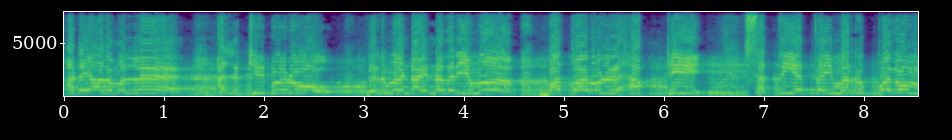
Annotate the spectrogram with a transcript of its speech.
அடையாளம் அல்ல. அல் கிபுரு. பெருமண்டா என்ன தெரியுமா? பத்தருல் ஹக்கி. சத்தியத்தை மறுப்பதும்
